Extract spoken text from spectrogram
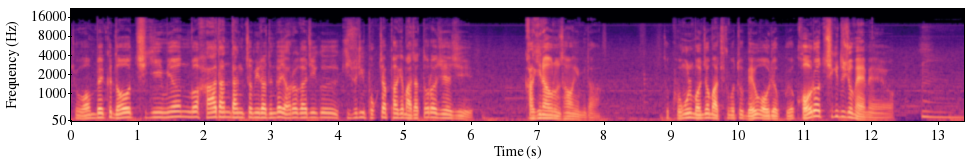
좀 원뱅크 넣어치기면 뭐 하단 당점이라든가 여러 가지 그 기술이 복잡하게 맞아 떨어져야지 각이 나오는 상황입니다. 공을 먼저 맞추는 것도 매우 어렵고요. 걸어치기도 좀 애매해요. 음,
